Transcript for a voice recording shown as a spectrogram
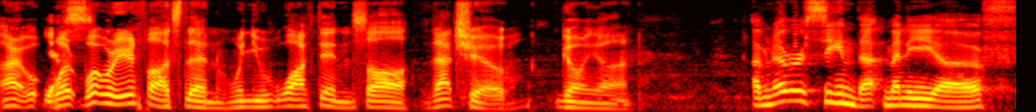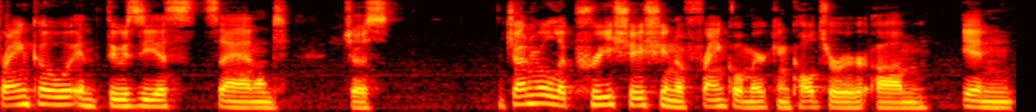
All right. Yes. What What were your thoughts then when you walked in and saw that show going on? I've never seen that many uh, Franco enthusiasts and just general appreciation of Franco American culture um, in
